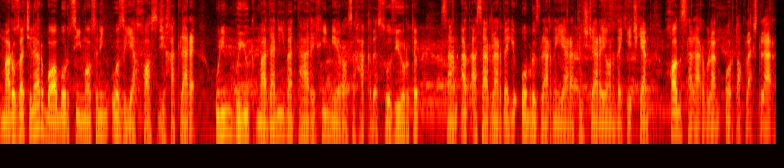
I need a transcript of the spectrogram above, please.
Ma'ruzachilar bobur siymosining o'ziga xos jihatlari uning buyuk madaniy va tarixiy merosi haqida so'z yuritib san'at asarlaridagi obrazlarni yaratish jarayonida kechgan hodisalar bilan o'rtoqlashdilar.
